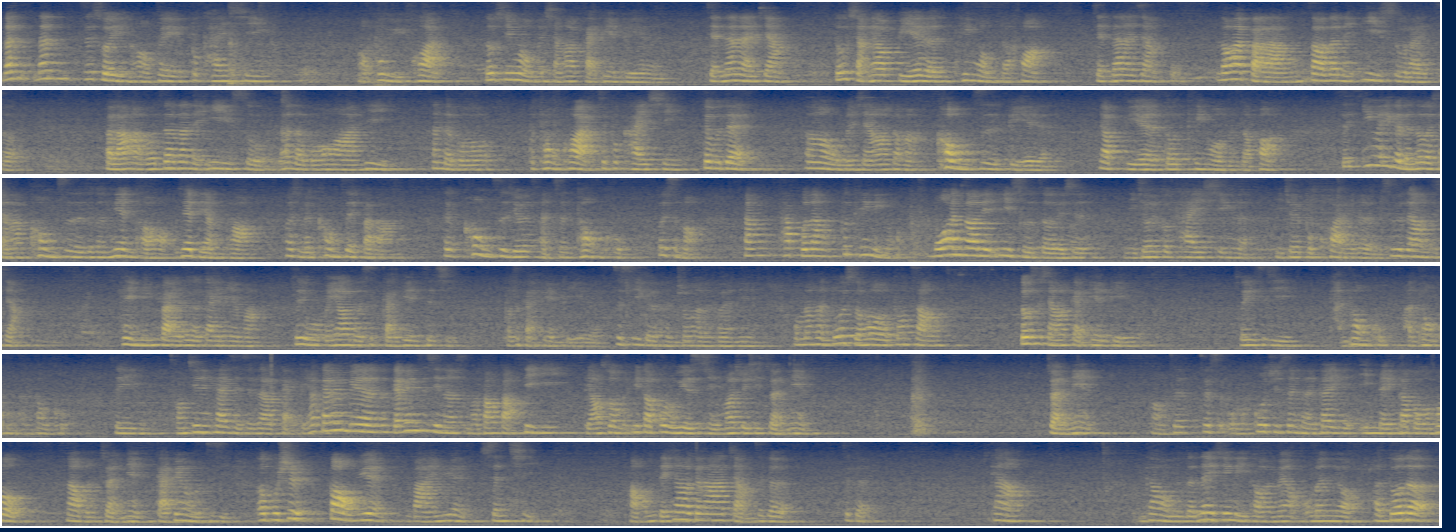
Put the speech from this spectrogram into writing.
那那之所以哈会不开心，哦不愉快，都是因为我们想要改变别人。简单来讲，都想要别人听我们的话。简单来讲，拢爱别人照咱的意思来做，别人啊无照咱的意思，咱就无欢喜，咱就无不痛快，就不开心，对不对？嗯，我们想要干嘛？控制别人，要别人都听我们的话。这因为一个人都有想要控制的这个念头，这个念头，为什么控制爸爸？这个控制就会产生痛苦。为什么？当他不让不听你，不按照你的意思走的时候，你就会不开心了，你就会不快乐，是不是这样子讲？可以明白这个概念吗？所以我们要的是改变自己，不是改变别人，这是一个很重要的观念。我们很多时候通常都是想要改变别人，所以自己。很痛苦，很痛苦，很痛苦。所以从今天开始就是要改变，要改变别人，改变自己呢？什么方法？第一，比方说我们遇到不如意的事情，我们要学习转念。转念，哦，这这是我们过去生可能该一个因缘较无好，那我们转念，改变我们自己，而不是抱怨、埋怨、生气。好，我们等一下会跟大家讲这个，这个，看啊、哦，你看我们的内心里头有没有？我们有很多的。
